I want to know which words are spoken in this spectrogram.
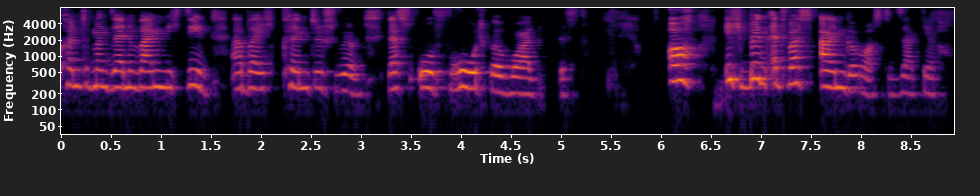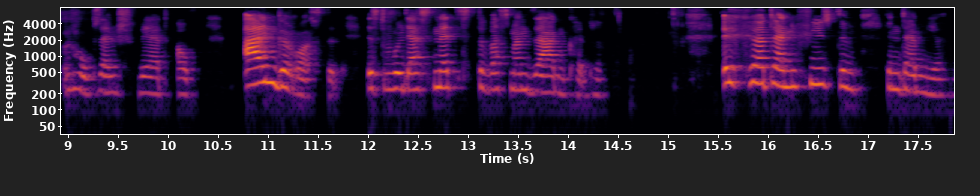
konnte man seine Wangen nicht sehen, aber ich könnte schwören, dass Uff rot geworden ist. Oh, ich bin etwas eingerostet, sagte er und hob sein Schwert auf. Eingerostet ist wohl das Letzte, was man sagen könnte. Ich hörte eine Füße hinter mir.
